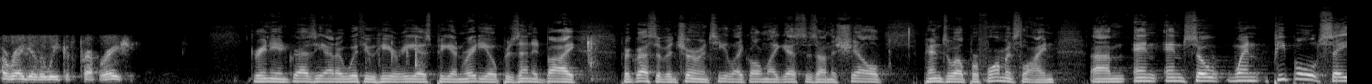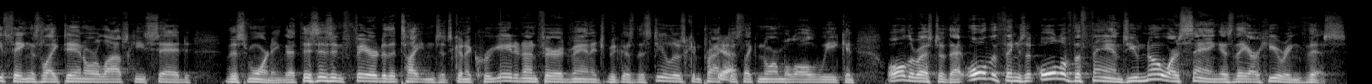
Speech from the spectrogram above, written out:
a regular week of preparation. Greeny and Graziano with you here, ESPN Radio, presented by Progressive Insurance. He, like all my guests, is on the Shell Pennzoil Performance Line. Um, and, and so when people say things like Dan Orlovsky said this morning, that this isn't fair to the Titans, it's going to create an unfair advantage because the Steelers can practice Yeah. like normal all week and all the rest of that, all the things that all of the fans you know are saying as they are hearing this.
